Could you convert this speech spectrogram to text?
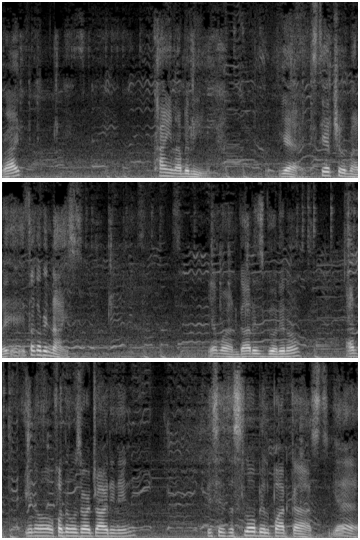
right? Kinda believe. Yeah, stay tuned, man. It, it's gonna be nice. Yeah, man. God is good, you know. And you know, for those who are joining in, this is the Slow Build podcast. Yeah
